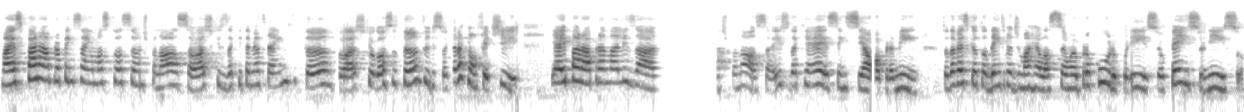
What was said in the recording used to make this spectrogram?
mas parar para pensar em uma situação, tipo, nossa, eu acho que isso daqui tá me atraindo tanto, eu acho que eu gosto tanto disso, será que é um fetiche? E aí parar para analisar, tipo, nossa, isso daqui é essencial para mim. Toda vez que eu tô dentro de uma relação, eu procuro por isso, eu penso nisso.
